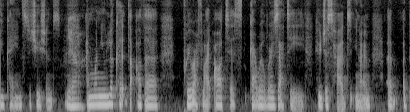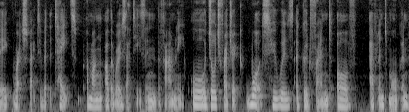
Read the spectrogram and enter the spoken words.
UK institutions. Yeah. And when you look at the other pre-Raphaelite artist Gabriel Rossetti, who just had, you know, a, a, big retrospective at the Tate, among other Rossettis in the family, or George Frederic Watts, who was a good friend of Evelyn de Morgan.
